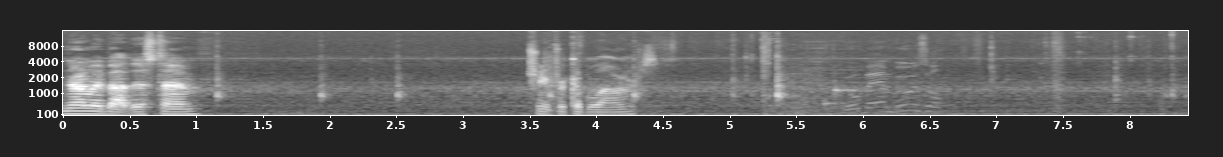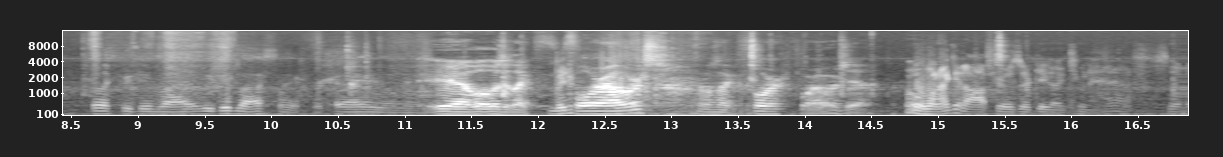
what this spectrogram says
normally about this time. Stream for a couple hours. Go bamboozle. I feel like we did last we did last night for however. Yeah, what was it like? Maybe- Four hours? I was like four, four hours. Yeah. Well, when I get off, it was every day like two and a half. So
